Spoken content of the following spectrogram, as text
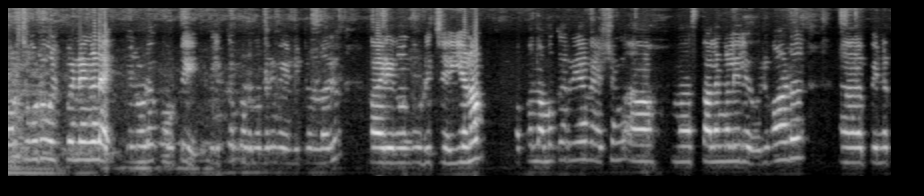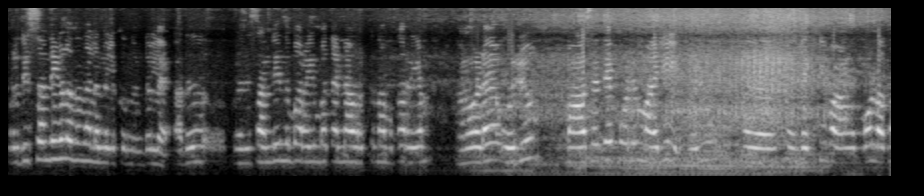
കുറച്ചുകൂടി ഉൽപ്പന്നങ്ങളെ ഇതിലൂടെ കൂട്ടി വിൽക്കപ്പെടുന്നതിന് വേണ്ടിയിട്ടുള്ള ഒരു കാര്യങ്ങളും കൂടി ചെയ്യണം. അപ്പൊ നമുക്കറിയാം വേഷം സ്ഥലങ്ങളിൽ ഒരുപാട് പിന്നെ പ്രതിസന്ധികൾ ഒന്ന് നിലനിൽക്കുന്നുണ്ട് അല്ലെ? അത് പ്രതിസന്ധി എന്ന് പറയുമ്പോൾ തന്നെ അവർക്ക് നമുക്കറിയാം നമ്മുടെ ഒരു മാസത്തെ പോലും അരി ഒരു വ്യക്തി വാങ്ങുമ്പോൾ അത്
